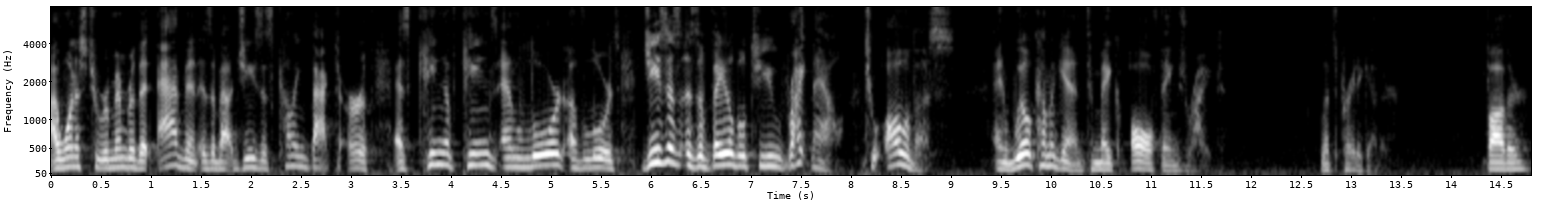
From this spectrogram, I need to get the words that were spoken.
I want us to remember that Advent is about Jesus coming back to earth as King of Kings and Lord of Lords. Jesus is available to you right now, to all of us, and will come again to make all things right. Let's pray together. Father,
